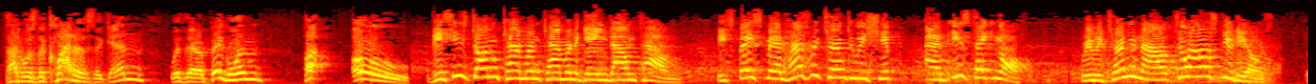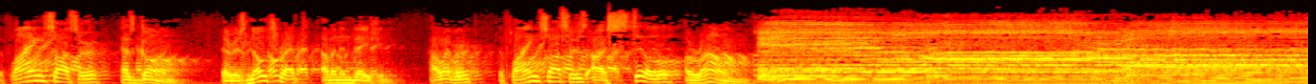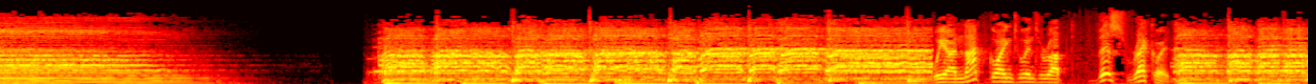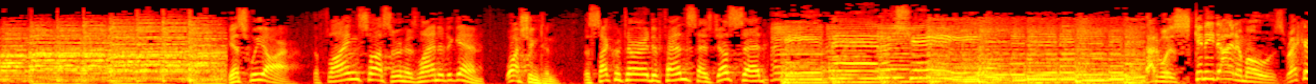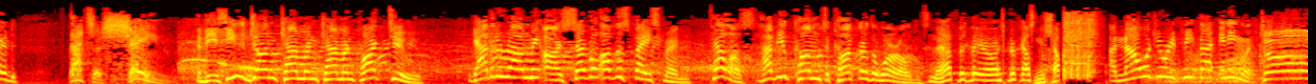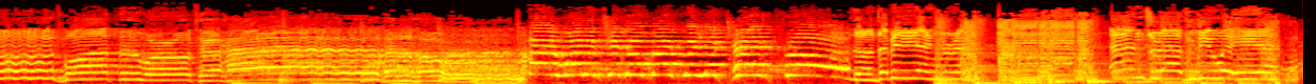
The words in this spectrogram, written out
That was the Clatters again with their big one. Ha! Oh! This is John Cameron Cameron again downtown. The spaceman has returned to his ship and is taking off. We return you now to our studios. The flying saucer has gone. There is no threat of an invasion. However, the flying saucers are still around. Are not going to interrupt this record. Yes, we are. The flying saucer has landed again. Washington. The Secretary of Defense has just said. That was Skinny Dynamo's record. That's a shame. This is John Cameron Cameron Part 2. Gathered around me are several of the spacemen. Tell us, have you come to conquer the world? And now would you repeat that in English? Don't want the world to have and hold. Hey, why don't you go back where you came from? Don't be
